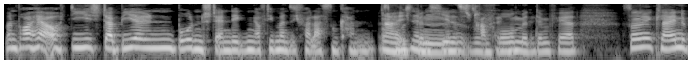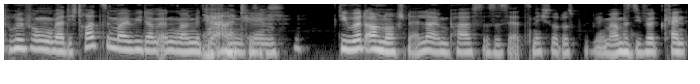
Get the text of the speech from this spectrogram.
man braucht ja auch die stabilen, bodenständigen, auf die man sich verlassen kann. Ah, muss ich ja bin nicht jedes so froh mit dem Pferd. So eine kleine Prüfung werde ich trotzdem mal wieder irgendwann mit Ja, ihr angehen. natürlich. Die wird auch noch schneller im Pass, das ist jetzt nicht so das Problem. Aber sie wird kein,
